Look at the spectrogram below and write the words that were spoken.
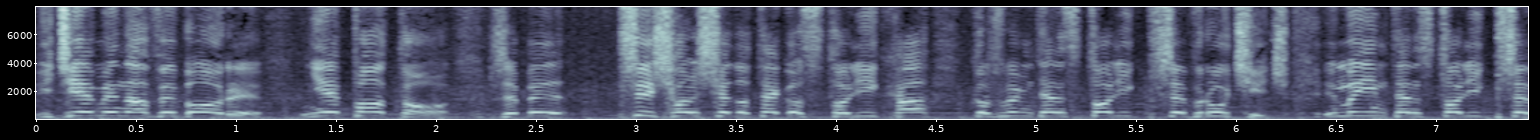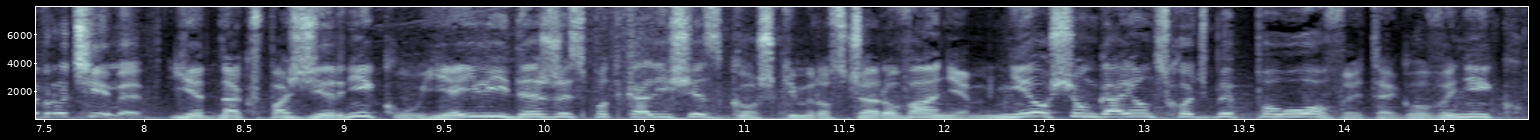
Idziemy na wybory nie po to, żeby przysiąść się do tego stolika, tylko żeby im ten stolik przewrócić. I my im ten stolik przewrócimy. Jednak w październiku jej liderzy spotkali się z gorzkim rozczarowaniem, nie osiągając choćby połowy tego wyniku.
